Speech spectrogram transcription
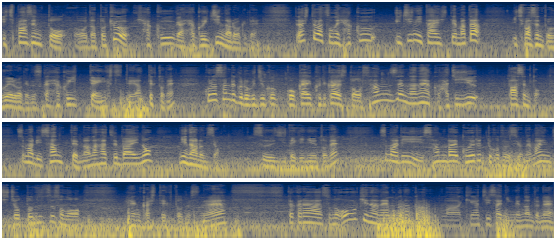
1%だと今日100が101になるわけで。で明日はその101に対してまた1%増えるわけですか。ら101点いくつってやっていくとね。これを365回繰り返すと3780%つまり3.78倍のになるんですよ。数字的に言うとね。つまり3倍超えるってことですよね。毎日ちょっとずつその変化していくとですね。だからその大きなね僕なんか、まあ、気が小さい人間なんでね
